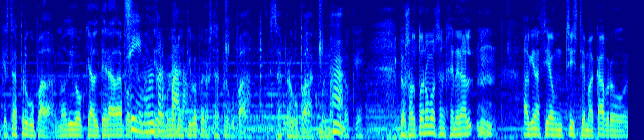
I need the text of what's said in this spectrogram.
que estás preocupada. No digo que alterada porque sí, muy, muy bien pero estás preocupada. Estás preocupada, como imagino ah. que los autónomos en general, alguien hacía un chiste macabro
